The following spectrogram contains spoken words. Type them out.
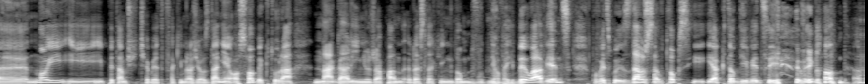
E, no i, i, pytam się Ciebie w takim razie o zdanie osoby, która na gali New Japan Wrestle Kingdom dwudniowej była, więc powiedzmy zdasz z autopsji, jak to mniej więcej wygląda.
